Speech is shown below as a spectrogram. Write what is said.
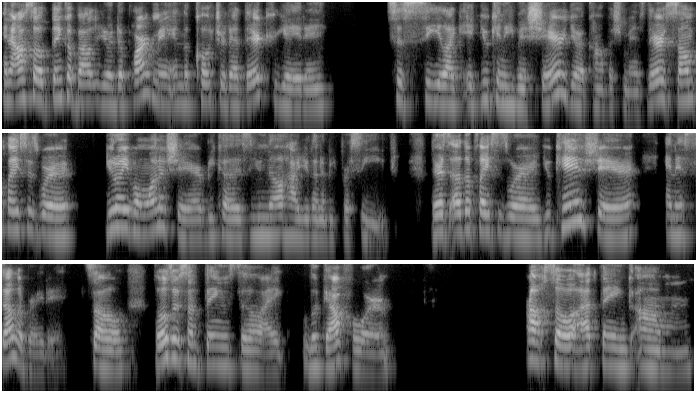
And also think about your department and the culture that they're creating to see like if you can even share your accomplishments. There are some places where you don't even want to share because you know how you're going to be perceived. There's other places where you can share and it's celebrated. So those are some things to like look out for. Also, I think um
